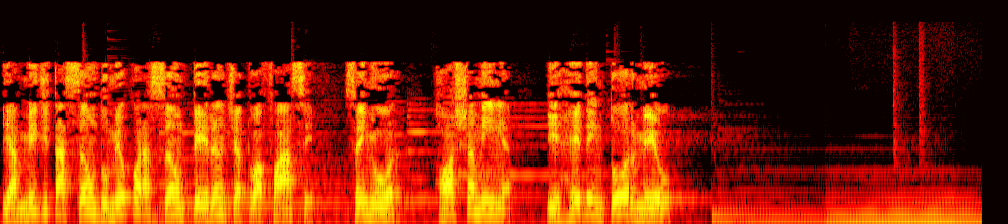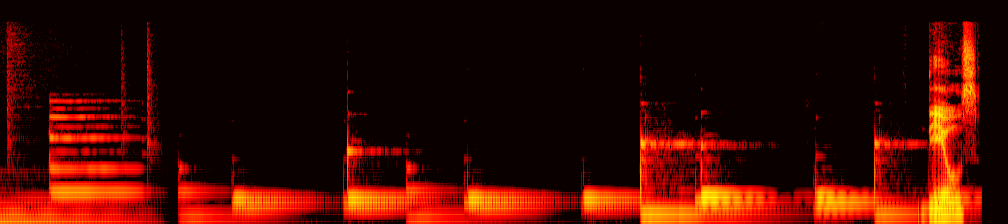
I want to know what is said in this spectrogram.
e a meditação do meu coração perante a tua face, Senhor, rocha minha e redentor meu. Deus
